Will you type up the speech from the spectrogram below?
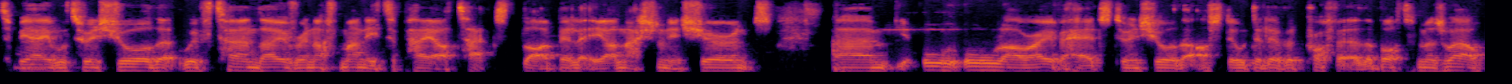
to be able to ensure that we've turned over enough money to pay our tax liability, our national insurance, um, all, all our overheads to ensure that I've still delivered profit at the bottom as well.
